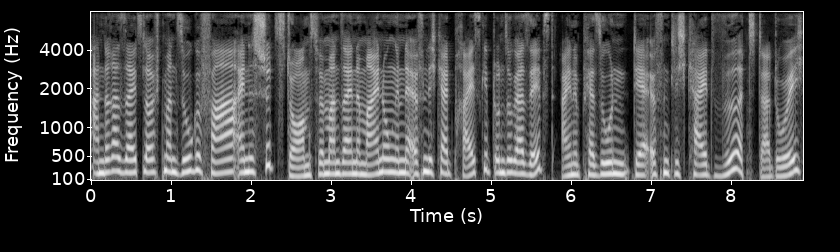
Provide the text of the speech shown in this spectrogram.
andererseits läuft man so Gefahr eines Shitstorms, wenn man seine Meinung in der Öffentlichkeit preisgibt und sogar selbst eine Person der Öffentlichkeit wird dadurch.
